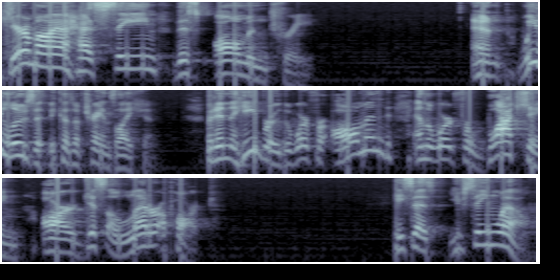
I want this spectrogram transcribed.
Jeremiah has seen this almond tree. And we lose it because of translation. But in the Hebrew, the word for almond and the word for watching are just a letter apart. He says, You've seen well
